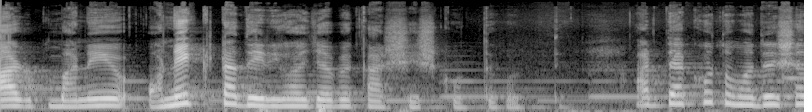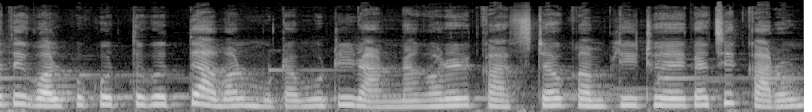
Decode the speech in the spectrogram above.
আর মানে অনেকটা দেরি হয়ে যাবে কাজ শেষ করতে। করতে করতে। আর দেখো, তোমাদের সাথে গল্প করতে করতে আমার মোটামুটি রান্নাঘরের কাজটাও কমপ্লিট হয়ে গেছে। কারণ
